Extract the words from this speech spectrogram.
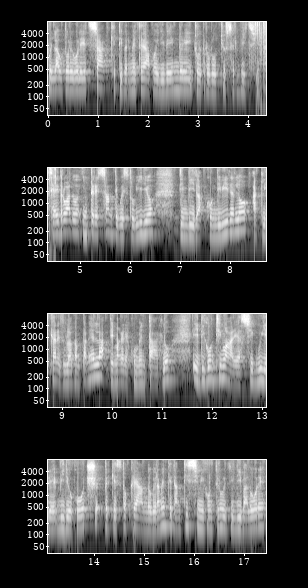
quell'autorevolezza che ti permetterà poi di vendere i tuoi prodotti o servizi. Se hai trovato interessante questo video ti invito a condividerlo, a cliccare sulla campanella e magari a commentarlo e di continuare a seguire Video Coach perché sto creando veramente tantissimi contenuti di valore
